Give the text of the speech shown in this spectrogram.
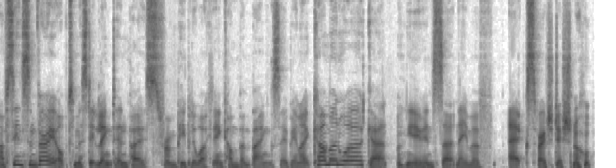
I've seen some very optimistic LinkedIn posts from people who work at incumbent banks. They've been like, "Come and work at you know, insert name of X, very traditional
